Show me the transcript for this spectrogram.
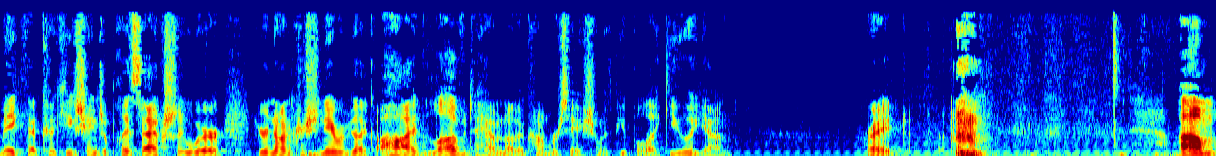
make that cookie exchange a place actually where your non Christian neighbor would be like, oh, I'd love to have another conversation with people like you again. Right? um,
